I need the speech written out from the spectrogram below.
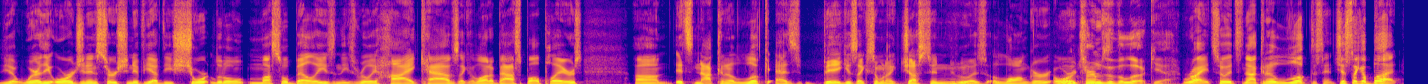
you know, where the origin insertion, if you have these short little muscle bellies and these really high calves, like a lot of basketball players, um, it's not going to look as big as like someone like Justin who has a longer Or in terms of the look, yeah. Right. So it's not going to look the same. Just like a butt.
